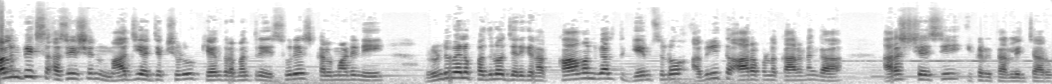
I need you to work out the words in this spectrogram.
ఒలింపిక్స్ అసోసియేషన్ మాజీ అధ్యక్షుడు కేంద్ర మంత్రి సురేష్ కల్మాడిని రెండు వేల పదిలో జరిగిన కామన్వెల్త్ గేమ్స్లో అవినీతి ఆరోపణల కారణంగా అరెస్ట్ చేసి ఇక్కడికి తరలించారు.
